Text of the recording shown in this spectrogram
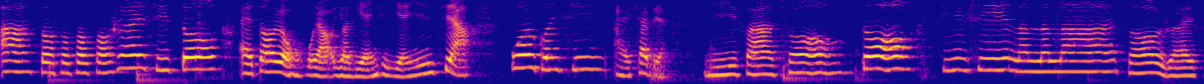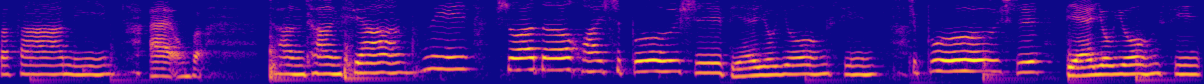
啊嗦嗦嗦嗦瑞西哆，哎哆要要要连接延音线啊。我关心，哎，下边咪发嗦哆西西啦啦啦嗦瑞发发咪，哎，我们说常常想你说的话是不是别有用心？是不是别有用心？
